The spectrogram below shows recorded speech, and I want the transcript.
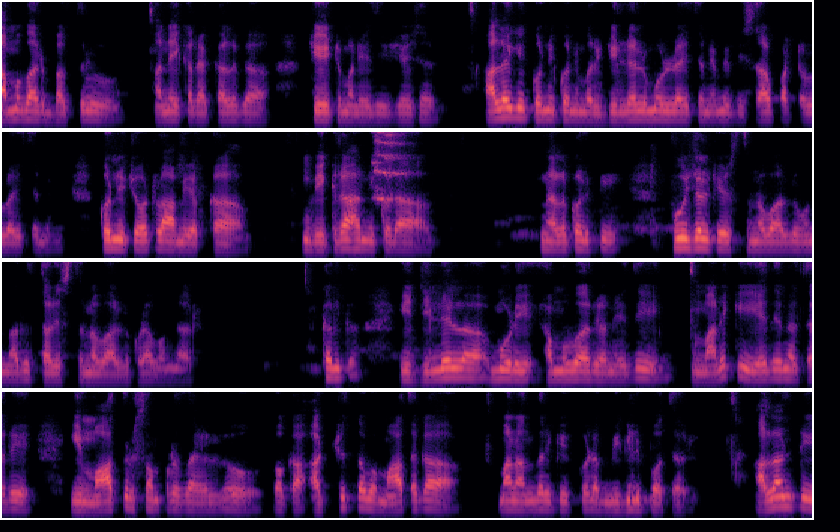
అమ్మవారి భక్తులు అనేక రకాలుగా చేయటం అనేది చేశారు. అలాగే కొన్ని కొన్ని మరి జిల్లెల మూడులో అయితేనేమి విశాఖపట్నంలో అయితేనేమి కొన్ని చోట్ల ఆమె యొక్క విగ్రహాన్ని కూడా నెలకొల్పి పూజలు చేస్తున్న వాళ్ళు ఉన్నారు తరిస్తున్న వాళ్ళు కూడా ఉన్నారు. కనుక ఈ జిల్లెల మూడి అమ్మవారి అనేది మనకి ఏదైనా సరే ఈ మాతృ సంప్రదాయంలో ఒక అత్యుత్తమ మాతగా మనందరికీ కూడా మిగిలిపోతారు. అలాంటి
